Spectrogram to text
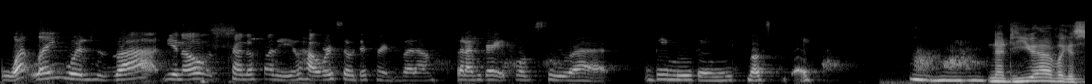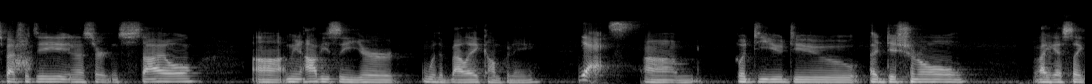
what language is that? You know, it's kind of funny how we're so different. But um, but I'm grateful to uh, be moving most of the day. Mm-hmm. Now, do you have like a specialty in a certain style? Uh, I mean, obviously you're with a ballet company. Yes. Um, but do you do additional, I guess, like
